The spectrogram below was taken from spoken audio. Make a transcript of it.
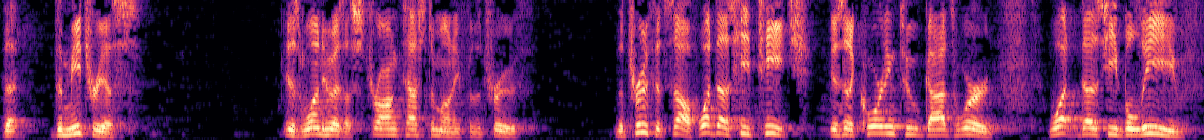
that Demetrius is one who has a strong testimony for the truth. The truth itself, what does he teach? Is it according to God's Word? What does he believe?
